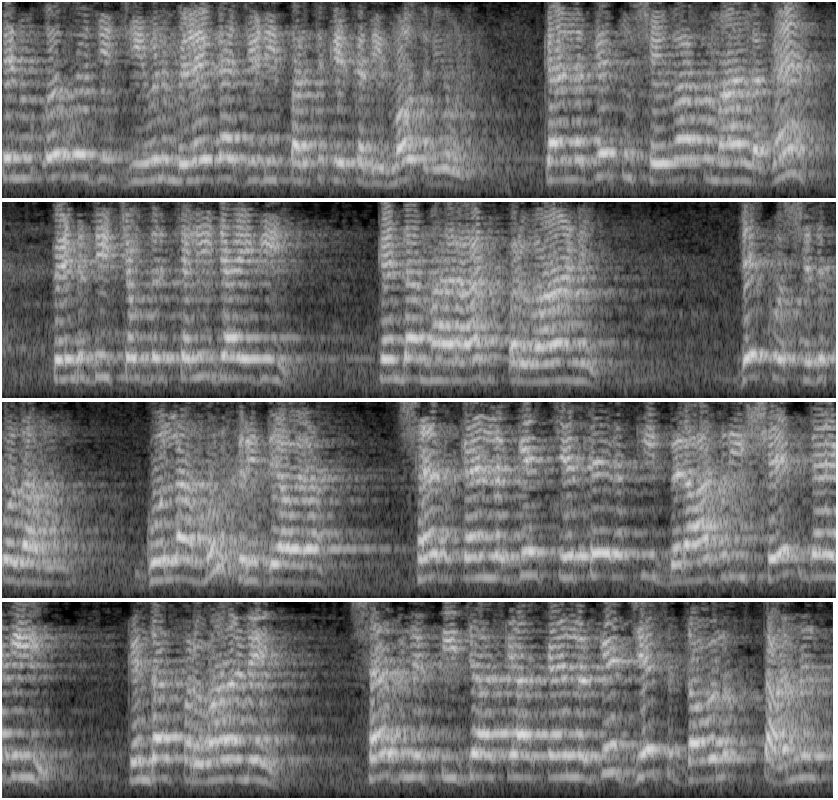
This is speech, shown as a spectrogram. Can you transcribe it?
ਤੈਨੂੰ ਉਹੋ ਜੀ ਜੀਵਨ ਮਿਲੇਗਾ ਜਿਹੜੀ ਪਰਤ ਕੇ ਕਦੀ ਮੌਤ ਨਹੀਂ ਹੋਣੀ। ਕਹਿਣ ਲੱਗੇ, ਤੂੰ ਸੇਵਾ ਕਮਾਨ ਲੱਗਾ ਪਿੰਡ ਦੀ ਚੌਧਰ ਚਲੀ ਜਾਏਗੀ। ਕਹਿੰਦਾ, ਮਹਾਰਾਜ, ਪ੍ਰਵਾਨ ਦੇਖੋ ਸਿਦਕੋ ਦਾ ਗੋਲਾ ਮੁੱਲ ਖਰੀਦਿਆ ਹੋਇਆ। ਸਾਹਿਬ ਕਹਿਣ ਲੱਗੇ, ਚੇਤੇ ਰੱਖੀ ਬਿਰਾਦਰੀ ਸ਼ੇਖ ਜਾਏਗੀ ਕਹਿੰਦਾ ਪ੍ਰਵਾਨ ਨੇ। ਸਾਹਿਬ ਨੇ ਤੀਜਾ ਕਿਹਾ, ਕਹਿਣ ਲੱਗੇ, ਜਿਸ ਦੌਲਤ ਧਨ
